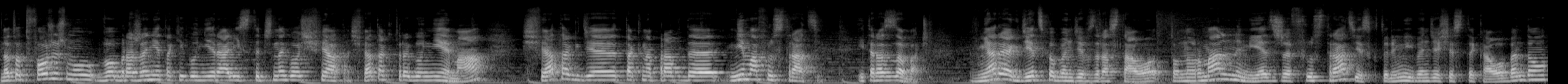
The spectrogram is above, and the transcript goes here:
no to tworzysz mu wyobrażenie takiego nierealistycznego świata, świata, którego nie ma, świata, gdzie tak naprawdę nie ma frustracji. I teraz zobacz, w miarę jak dziecko będzie wzrastało, to normalnym jest, że frustracje, z którymi będzie się stykało, będą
